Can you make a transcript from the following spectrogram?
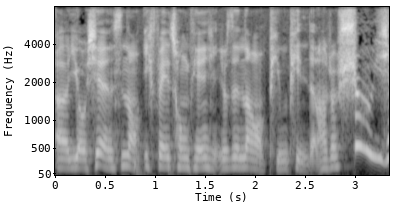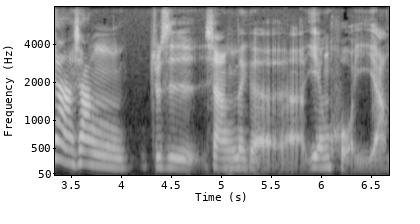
呃，有些人是那种一飞冲天型，就是那种平平的，然后就咻一下，像就是像那个烟火一样。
